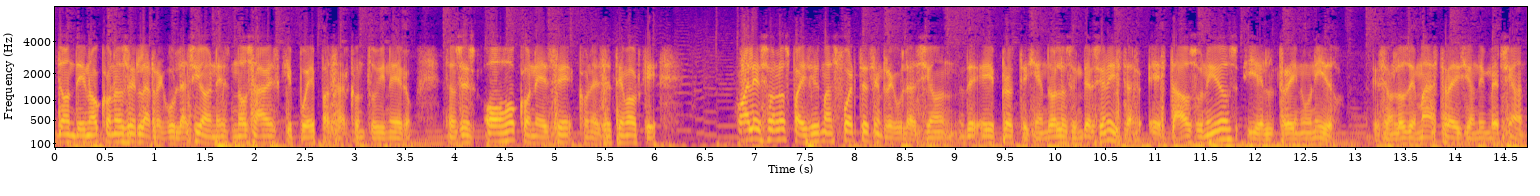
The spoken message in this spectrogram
donde no conoces las regulaciones, no sabes qué puede pasar con tu dinero. Entonces, ojo con ese, con ese tema, porque ¿cuáles son los países más fuertes en regulación de, eh, protegiendo a los inversionistas? Estados Unidos y el Reino Unido que son los de más tradición de inversión.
